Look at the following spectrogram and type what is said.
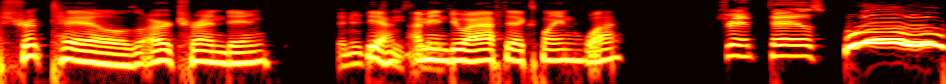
shrimp tails are trending The new Disney yeah Disney i mean do i have to explain why shrimp tails. Woo!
